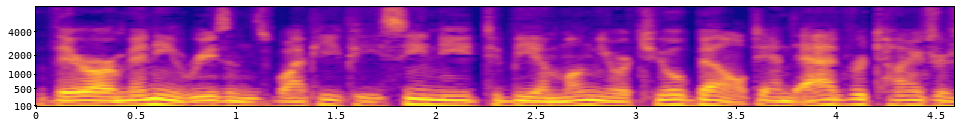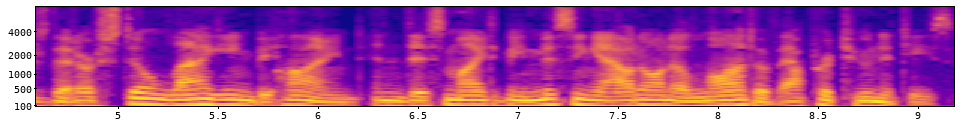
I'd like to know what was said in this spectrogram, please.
There are many reasons why PPC need to be among your tool belt and advertisers that are still lagging behind and this might be missing out on a lot of opportunities,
